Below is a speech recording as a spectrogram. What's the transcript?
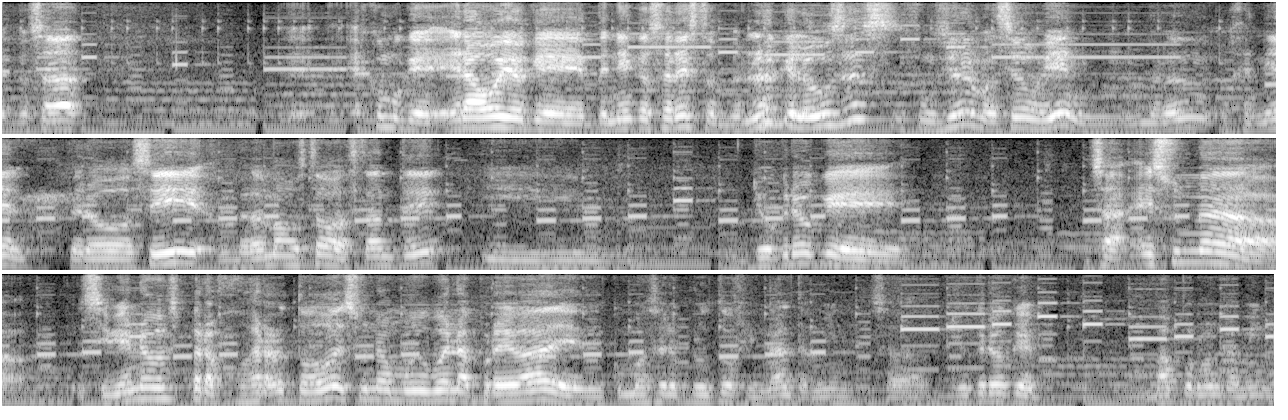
eh, o sea, eh, es como que era obvio que tenía que hacer esto, pero luego que lo uses funciona demasiado bien, en verdad genial. Pero sí, en verdad me ha gustado bastante y yo creo que, o sea, es una, si bien no es para jugar todo, es una muy buena prueba de, de cómo hacer el producto final también. O sea, yo creo que va por buen camino.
